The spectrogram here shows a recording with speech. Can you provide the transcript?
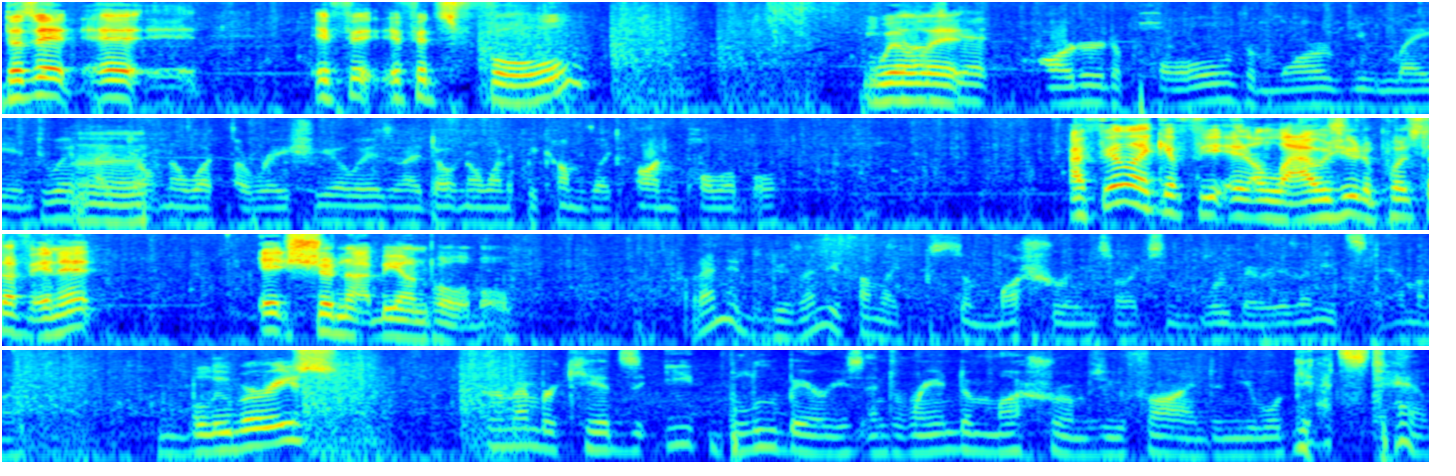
Does it, uh, if it if it's full, It will it? get harder to pull the more you lay into it. I Uh. don't know what the ratio is, and I don't know when it becomes like unpullable. I feel like if it allows you to put stuff in it, it should not be unpullable. What I need to do is I need to find like some mushrooms or like some blueberries. I need stamina. Blueberries? Remember, kids, eat blueberries and random mushrooms you find, and you will get stamina.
